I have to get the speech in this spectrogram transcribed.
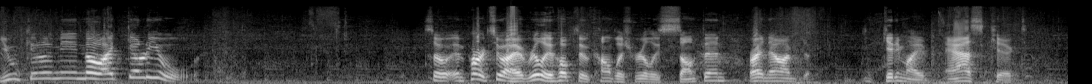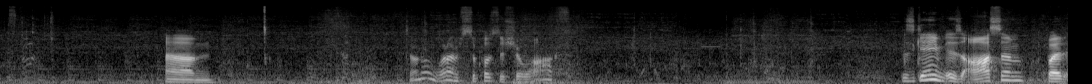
You kill me? No, I kill you! So in part two, I really hope to accomplish really something. Right now, I'm getting my ass kicked. Um, don't know what I'm supposed to show off. This game is awesome, but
